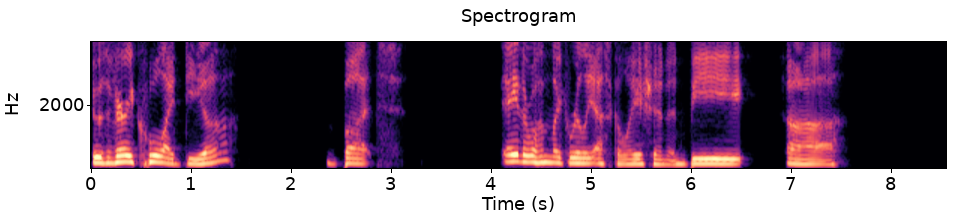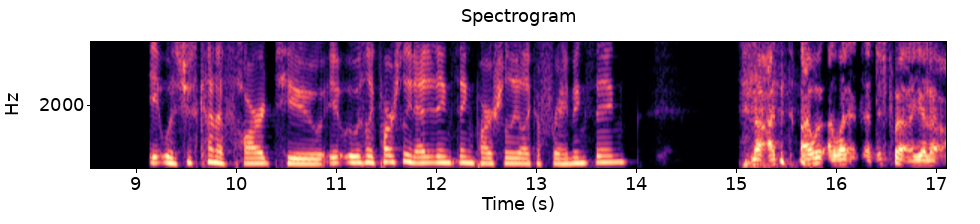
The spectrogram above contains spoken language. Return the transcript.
it was a very cool idea, but A, there wasn't like really escalation, and B, uh it was just kind of hard to it, it was like partially an editing thing, partially like a framing thing. No, I, I, I, at this point, I gotta, I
